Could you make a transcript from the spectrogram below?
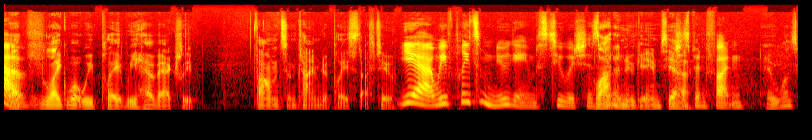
at like what we played, we have actually found some time to play stuff too. Yeah, we've played some new games too, which has A lot been, of new games, Yeah, which has been fun. It was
